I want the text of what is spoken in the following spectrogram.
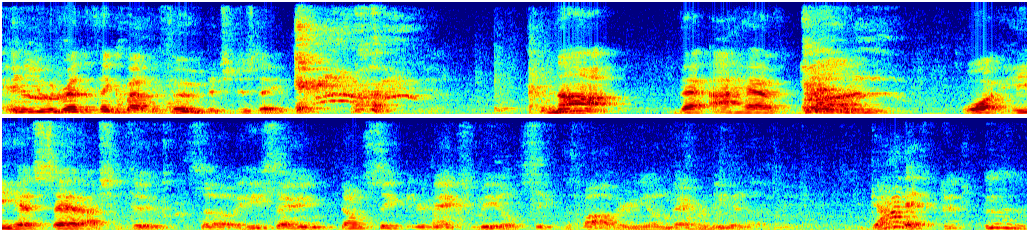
And you would rather think about the food that you just ate. Not that I have done what He has said I should do. So he's saying, don't seek your next meal, seek the Father, and you'll never need another meal. Got it.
